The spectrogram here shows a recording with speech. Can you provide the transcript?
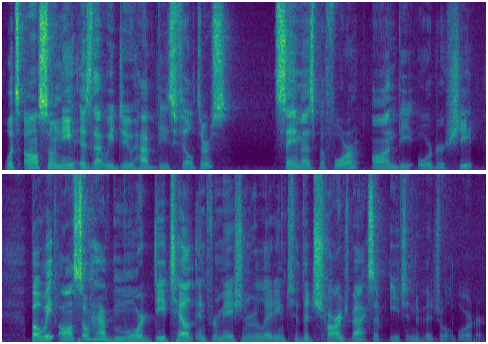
What's also neat is that we do have these filters, same as before on the order sheet. But we also have more detailed information relating to the chargebacks of each individual order.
